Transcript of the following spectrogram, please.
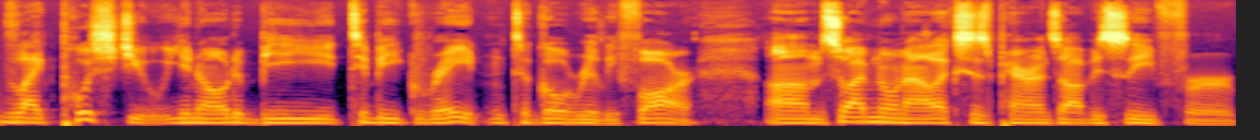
like pushed you, you know, to be to be great and to go really far. Um, so I've known Alex's parents obviously for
